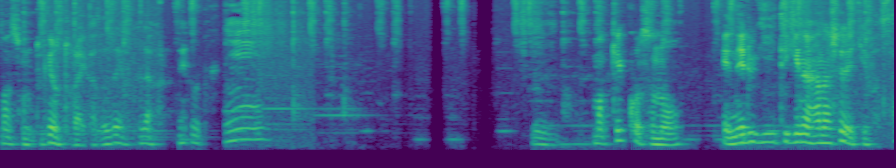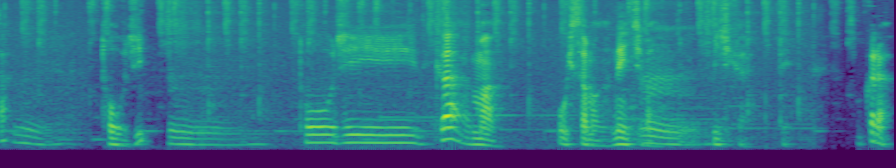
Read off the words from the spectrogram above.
まあその時の捉え方だよね、だからね。そうだね。うん。まあ結構その、エネルギー的な話でいけばさ、うん。当時、うん。当時が、まあ、お日様がね、一番うん。短いって、そこから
